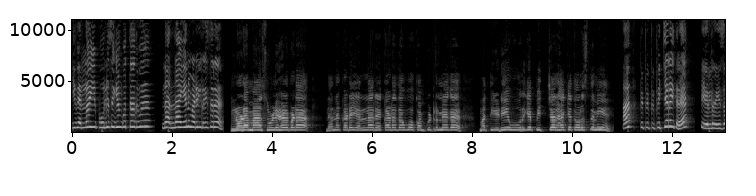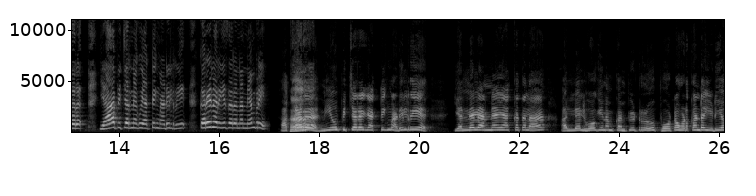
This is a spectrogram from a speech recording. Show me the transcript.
ಇವೆಲ್ಲ ಈ ಪೊಲೀಸಿಗೆ ಹೆಂಗ್ ಗೊತ್ತಾದ್ವು? ನನ್ನ ಏನು ಮಾಡಿಲ್ರಿ ಸರ? ನೋಡಮ್ಮ ಸುಳ್ಳು ಹೇಳ್ಬೇಡ. ನನ್ನ ಕಡೆ ಎಲ್ಲ ರೆಕಾರ್ಡ್ ಅದಾವು ಕಂಪ್ಯೂಟರ್ನ್ಯಾಗ. ಮತ್ ಇಡೀ ಊರಿಗೆ ಪಿಕ್ಚರ್ ಹಾಕಿ ತೋರಿಸ್ತೀನಿ. ಪಿಕ್ಚರ್ ಐತೆ? ಇಲ್ರಿ ಸರ್ ಯಾ ಪಿಕ್ಚರ್ನಾಗೂ ಆಕ್ಟಿಂಗ್ ಮಾಡಿಲ್ರಿ? ಕರೇನ ರೀ ಸರ್ ನನ್ನ ನೆಂಬ್ರಿ ಅಕ್ಕಾರ ನೀವು ಪಿಕ್ಚರ್ ಆಕ್ಟಿಂಗ್ ಮಾಡಿಲ್ರಿ. ಎಲ್ಲೆಲ್ಲಿ ಅನ್ಯಾಯ ಆಕತ್ತಲ್ಲ ಅಲ್ಲೆಲ್ಲಿ ಹೋಗಿ ನಮ್ ಕಂಪ್ಯೂಟರ್ ಫೋಟೋ ಹೊಡ್ಕೊಂಡು ಇಡಿಯೋ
